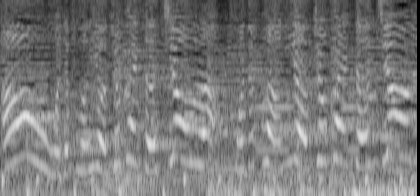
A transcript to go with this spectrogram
哦，我的朋友就快得救了！我的朋友就快得救了！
